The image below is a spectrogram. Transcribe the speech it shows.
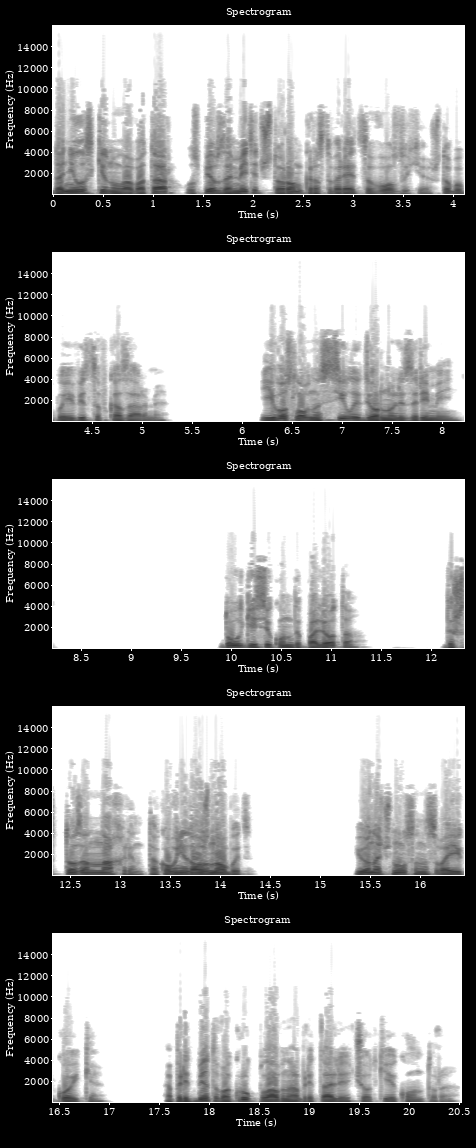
Данила скинул аватар, успев заметить, что Ромка растворяется в воздухе, чтобы появиться в казарме. Его словно с силой дернули за ремень. Долгие секунды полета. Да что за нахрен, такого не должно быть! И он очнулся на своей койке, а предметы вокруг плавно обретали четкие контуры.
